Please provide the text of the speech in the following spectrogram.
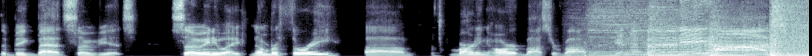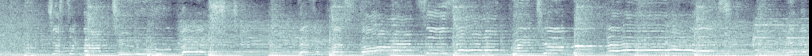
the big bad soviets so anyway number three uh, burning heart by survivor In the burning heart, just about to burst. There's a quest for answers and unquenchable thirst. In the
